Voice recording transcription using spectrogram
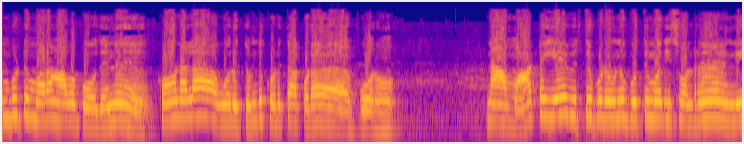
எம்புட்டு மரம் ஆக போகுதுன்னு கோணலா ஒரு துண்டு கொடுத்தா கூட போறோம். நான் மாட்டையே வித்துப்படுன்னு புத்திமதி சொல்றேன். நீ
